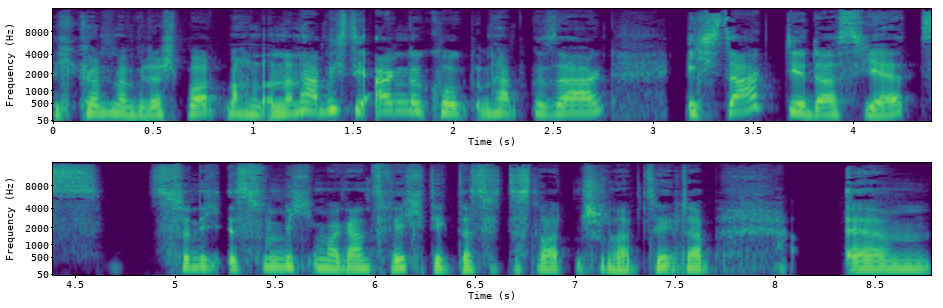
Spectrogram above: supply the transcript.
ich könnte mal wieder Sport machen. Und dann habe ich sie angeguckt und habe gesagt, ich sag dir das jetzt. Das finde ich, ist für mich immer ganz wichtig, dass ich das Leuten schon erzählt habe. Ähm,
